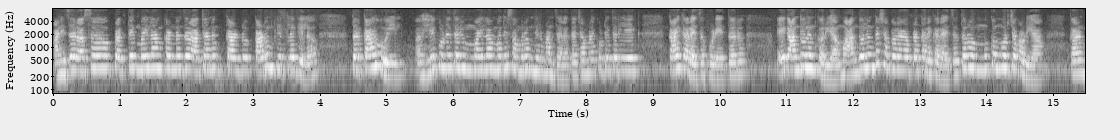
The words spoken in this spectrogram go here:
आणि जर असं प्रत्येक महिलांकडनं जर अचानक काढ- काढून घेतलं गेलं तर काय होईल? हे कुठेतरी महिलांमध्ये संभ्रम निर्माण झाला. त्याच्यामुळे कुठेतरी एक काय करायचं पुढे? तर एक आंदोलन करूया. मग आंदोलन कशा प्रकारे करायचं? तर मुक मोर्चा काढूया. कारण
